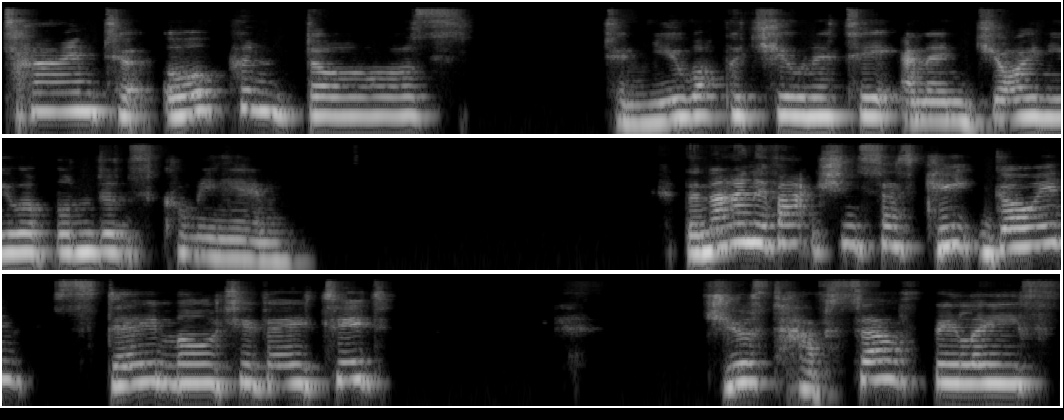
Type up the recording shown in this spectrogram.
Time to open doors to new opportunity and enjoy new abundance coming in. The nine of action says keep going, stay motivated, just have self belief,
